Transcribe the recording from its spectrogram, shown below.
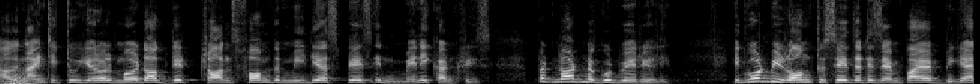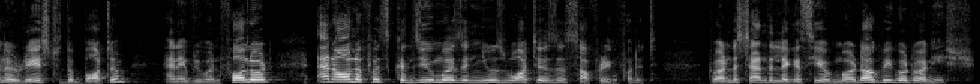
Now, the 92 year old Murdoch did transform the media space in many countries, but not in a good way, really. It won't be wrong to say that his empire began a race to the bottom and everyone followed, and all of us consumers and news watchers are suffering for it. To understand the legacy of Murdoch, we go to Anish.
